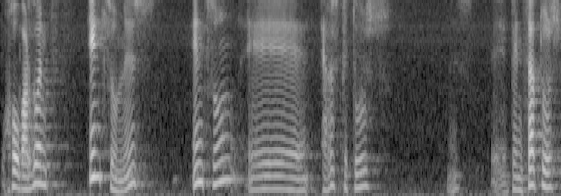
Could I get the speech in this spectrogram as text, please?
jo, barduen, entzun, ez? Entzun, e, errespetuz, ez? E, pentsatuz,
